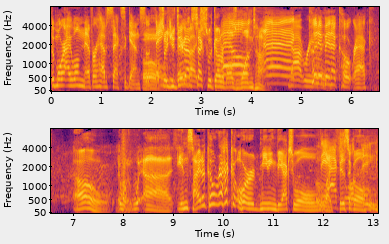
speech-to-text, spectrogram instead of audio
the more I will never have sex again. So Oh. thank So you. So you did very have much. sex with gutter balls one time. uh, Not Could have been a coat rack. Oh, W- w- uh, inside a coat rack, or meaning the actual The like actual physical? thing.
